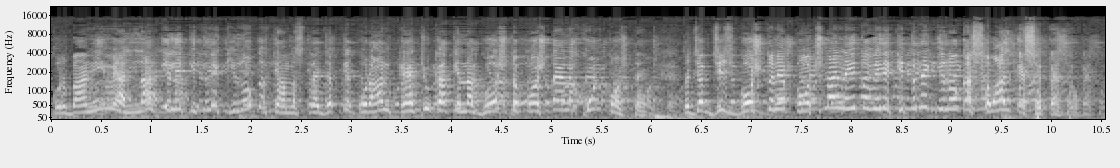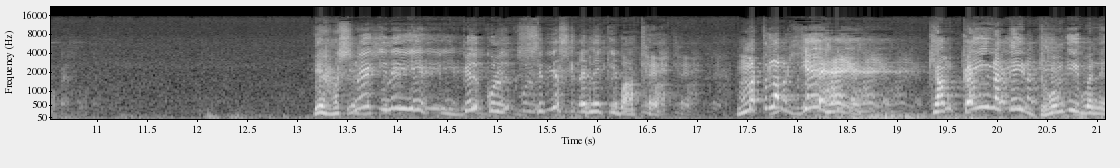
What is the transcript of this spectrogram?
कुर्बानी में अल्लाह के लिए कितने किलो का क्या मसला है? जबकि कुरान कह चुका कि ना गोश्त पहुँचता है, ना खून पहुँचता है। तो जब जिस गोश्त ने पहुँचना ही नहीं तो मेरे कितने किलो का सवाल कैसे पैदा होगा? ये हंसने की नहीं, ये बिल्कुल सीरियस लेने की बात है। मतलब ये है कि हम कहीं ना कहीं ढोंगी बने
